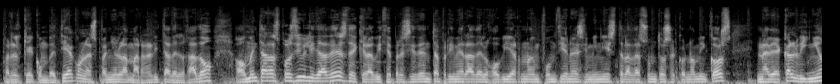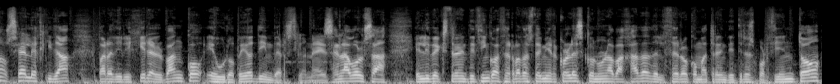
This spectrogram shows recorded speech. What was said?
para el que competía con la española Margarita Delgado, aumenta las posibilidades de que la vicepresidenta primera del Gobierno en funciones y ministra de Asuntos Económicos, Nadia Calviño, sea elegida para dirigir el Banco Europeo de Inversiones. En la bolsa, el IBEX 35 ha cerrado este miércoles con una bajada del 0,33%,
